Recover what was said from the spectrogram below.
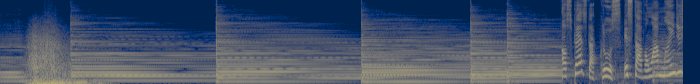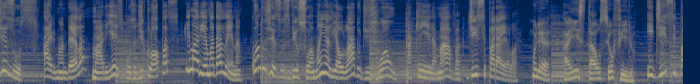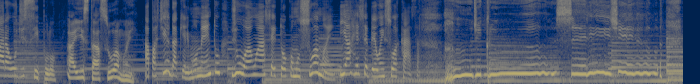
Aos pés da cruz estavam a mãe de Jesus, a irmã dela, Maria, esposa de Clopas, e Maria Madalena. Quando Jesus viu sua mãe ali ao lado de João, a quem ele amava, disse para ela: Mulher, aí está o seu filho. E disse para o discípulo: Aí está a sua mãe. A partir daquele momento, João a aceitou como sua mãe e a recebeu em sua casa. Rude cruz se erigiu,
